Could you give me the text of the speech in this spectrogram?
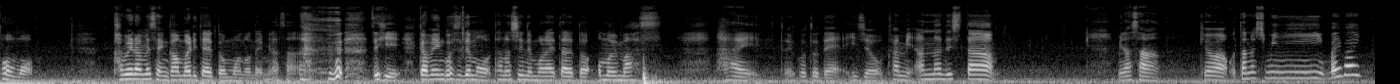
方もカメラ目線頑張りたいと思うので皆さん。ぜひ画面越しでも楽しんでもらえたらと思います。はい。ということで以上神アンナでした。皆さん今日はお楽しみに。バイバイ。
